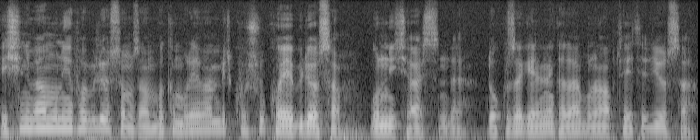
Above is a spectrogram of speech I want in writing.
E şimdi ben bunu yapabiliyorsam o zaman bakın buraya ben bir koşul koyabiliyorsam bunun içerisinde 9'a gelene kadar bunu update ediyorsa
